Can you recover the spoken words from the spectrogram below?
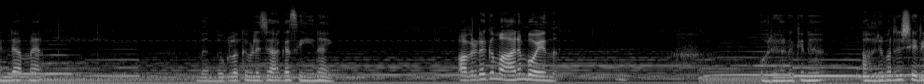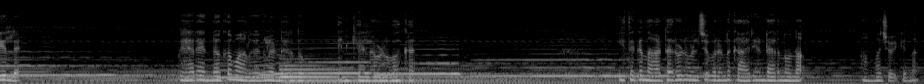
എന്റെ അമ്മ ബന്ധുക്കളൊക്കെ വിളിച്ച് ആകെ സീനായി. അവരുടെയൊക്കെ മാനം പോയെന്ന്. ഒരു കണക്കിന് അവർ പറഞ്ഞ് ശരിയല്ലേ? വേറെ എന്നൊക്കെ മാർഗങ്ങളുണ്ടായിരുന്നു എനിക്കെല്ലാം ഒഴിവാക്കാൻ. ഇതൊക്കെ നാട്ടുകാരോട് വിളിച്ചു പറയേണ്ട കാര്യം ഉണ്ടായിരുന്നു എന്നാ അമ്മ ചോദിക്കുന്നത്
